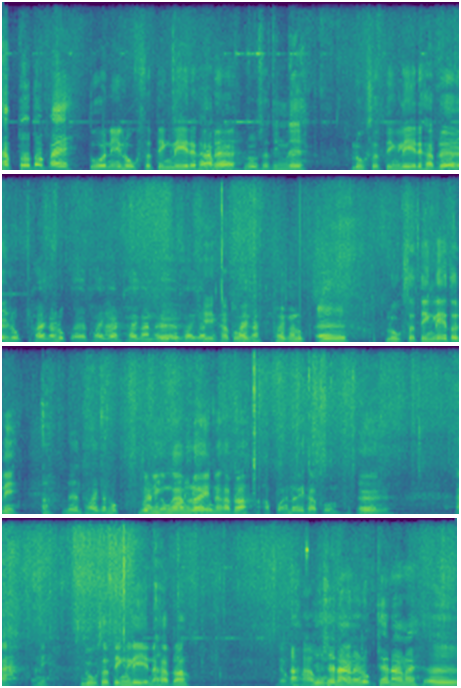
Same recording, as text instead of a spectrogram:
ครับตัวต่อไป ตัวนี้ลูกสติงเลย์นะครับผเด้มอลูกสติงเล่ลูกสติงเลย์นะครับเด้เด้ออลูกถอยกันลูกเออถอยกันถอยกันเออเออถอยกันโอเคครับผมถอยกันถอยกันลูกเออลูกสติงเลย์ตัวนี้อะเดินถอยกันลูกตัวนี้งามๆเลยนะครับเนาะเอาไปเลยครับผมเอออะนี่ลูกสติงเลย์นะครับเนาะเดี๋ยวผมอะหายืมุนมใช้หไทน้ายหน่อยลูกใช้หน้าหน่อยเออ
